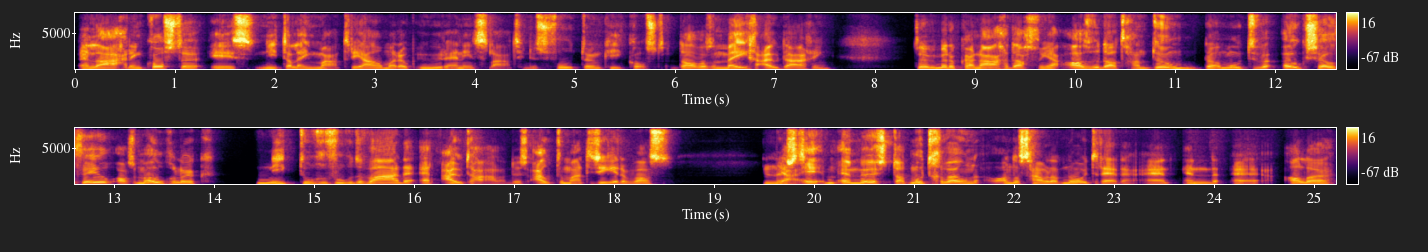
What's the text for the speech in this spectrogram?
En lager in kosten is niet alleen materiaal, maar ook uren en installatie. Dus full turnkey kosten. Dat was een mega uitdaging. Toen hebben we met elkaar nagedacht van ja, als we dat gaan doen, dan moeten we ook zoveel als mogelijk niet toegevoegde waarde eruit halen. Dus automatiseren was must. Ja, een must. Dat moet gewoon, anders gaan we dat nooit redden. En, en uh, alle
